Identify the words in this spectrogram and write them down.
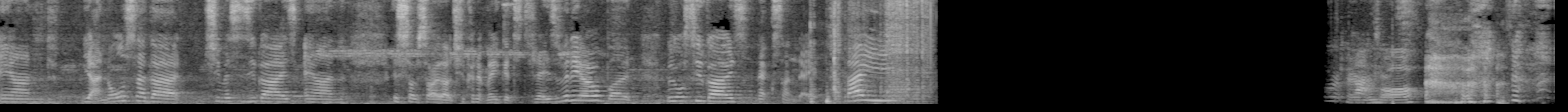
And yeah, Nola said that she misses you guys and is so sorry that she couldn't make it to today's video, but we will see you guys next Sunday. Bye. Cameras off.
